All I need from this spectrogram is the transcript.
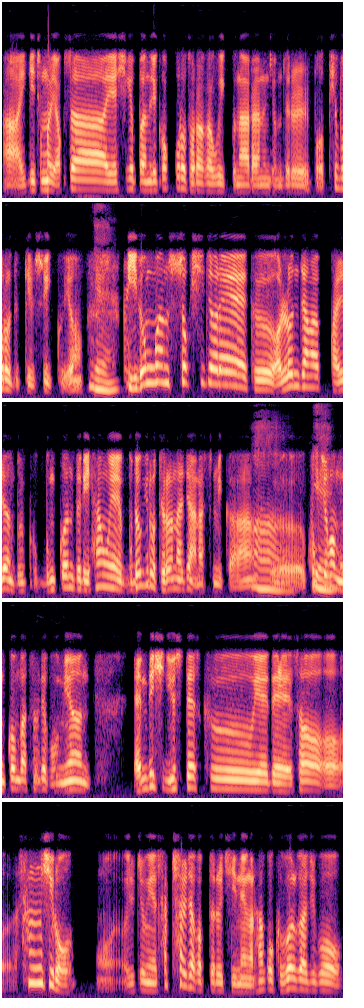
아 이게 정말 역사의 시계바늘이 거꾸로 돌아가고 있구나라는 점들을 뭐 피부로 느낄 수 있고요. 예. 이동관 수석 시절에 그 언론 장악 관련 문- 문건들이 향후에 무더기로 드러나지 않았습니까? 아, 그 국정원 문건 같은 데 보면 MBC 뉴스데스크에 대해서 어, 상시로 어, 일종의 사찰 작업들을 진행을 하고 그걸 가지고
